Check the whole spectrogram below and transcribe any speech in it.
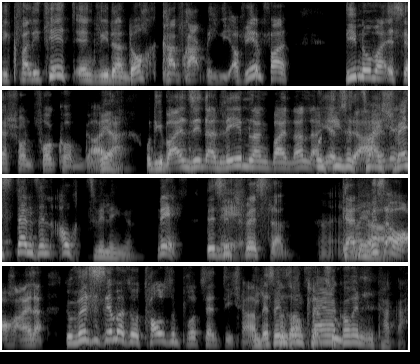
die Qualität irgendwie dann doch, kann, frag mich nicht. Auf jeden Fall, die Nummer ist ja schon vollkommen geil. ja. Und die beiden sind ein Leben lang beieinander. Und Jetzt diese zwei eine, Schwestern sind auch Zwillinge. Nee, das sind Nee. Schwestern. Ja, Na du bist aber auch einer. Du willst es immer so tausendprozentig haben. Ich Jetzt bin so ein kleiner. Korinthenkacker.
